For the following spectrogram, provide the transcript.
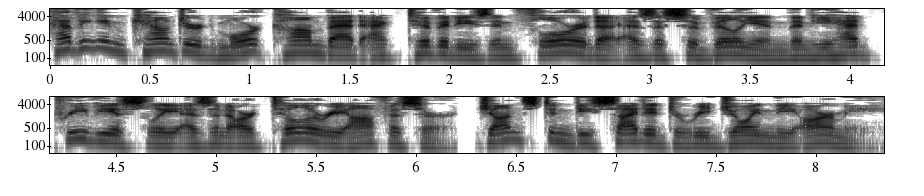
Having encountered more combat activities in Florida as a civilian than he had previously as an artillery officer, Johnston decided to rejoin the Army.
